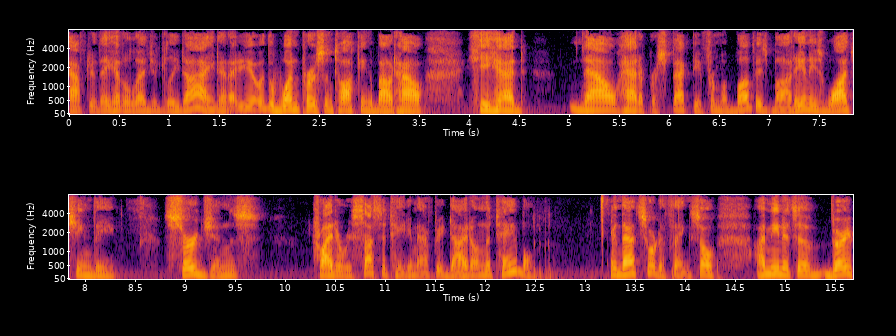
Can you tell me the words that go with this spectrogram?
after they had allegedly died. And you know, the one person talking about how he had now had a perspective from above his body, and he's watching the surgeons try to resuscitate him after he died on the table, and that sort of thing. So, I mean, it's a very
